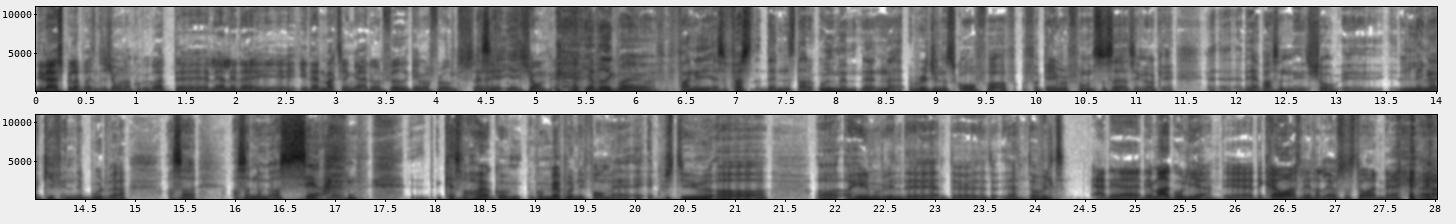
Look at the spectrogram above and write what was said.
De der spillerpræsentationer kunne vi godt øh, lære lidt af i, i Danmark, tænker jeg. Det var en fed Game of Thrones altså, øh, jeg, jeg, jeg ved ikke, hvor jeg fangede i. Altså først, da den starter ud med den original score for, for Game of Thrones, så sad jeg og tænkte, okay, er det her bare sådan en sjov, øh, længere gif, end det burde være. Og så, og så når man også ser Kasper Højer gå, gå med på den i form af, af kostyme og, og, og hele mobilen, det, det, det, ja, det var vildt. Ja, det er, det er meget god lir. Det, det kræver også lidt at lave så stor en, ja,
